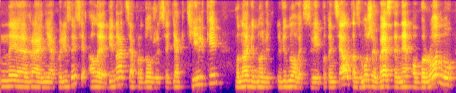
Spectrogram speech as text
не грає ніякої різниці, але війна ця продовжується як тільки вона відновить, відновить свій потенціал та зможе вести не оборонну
